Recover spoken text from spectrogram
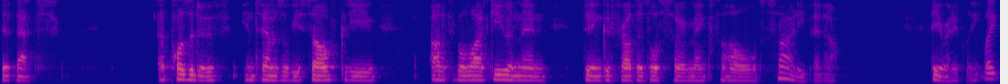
that that's a positive in terms of yourself because you other people like you, and then doing good for others also makes the whole society better. Theoretically, Like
